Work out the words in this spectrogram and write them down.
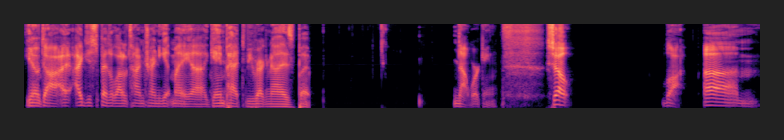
you know, I, I just spent a lot of time trying to get my uh, gamepad to be recognized, but not working. So, blah. Um,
